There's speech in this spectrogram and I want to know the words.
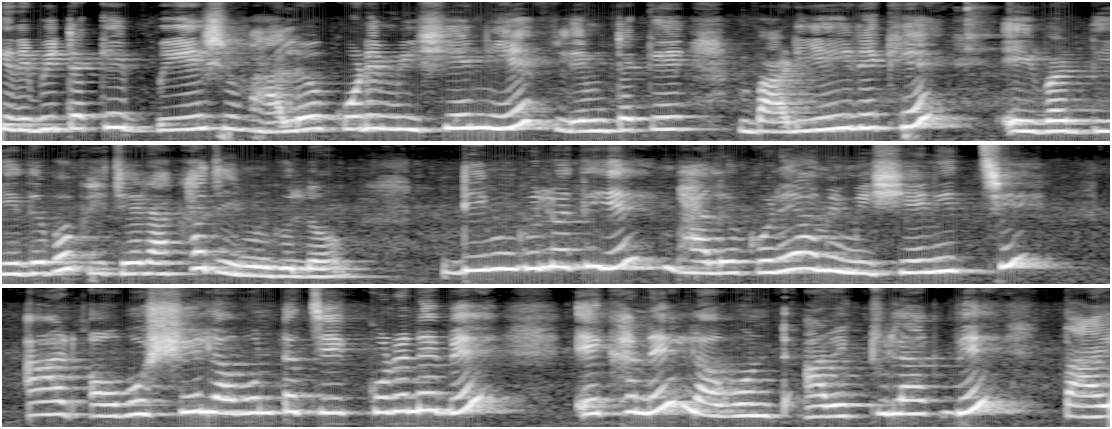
গ্রেভিটাকে বেশ ভালো করে মিশিয়ে নিয়ে ফ্লেমটাকে বাড়িয়েই রেখে এইবার দিয়ে দেব ভেজে রাখা ডিমগুলো। ডিমগুলো দিয়ে ভালো করে আমি মিশিয়ে নিচ্ছি। আর অবশ্যই লবণটা চেক করে নেবে। এখানে লবণ আরেকটু লাগবে। তাই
